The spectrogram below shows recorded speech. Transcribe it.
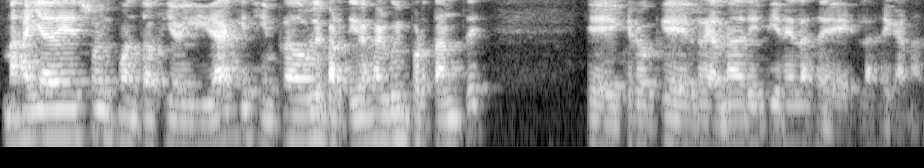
más allá de eso, en cuanto a fiabilidad, que siempre a doble partido es algo importante, creo que el Real Madrid tiene las de, las de ganar.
